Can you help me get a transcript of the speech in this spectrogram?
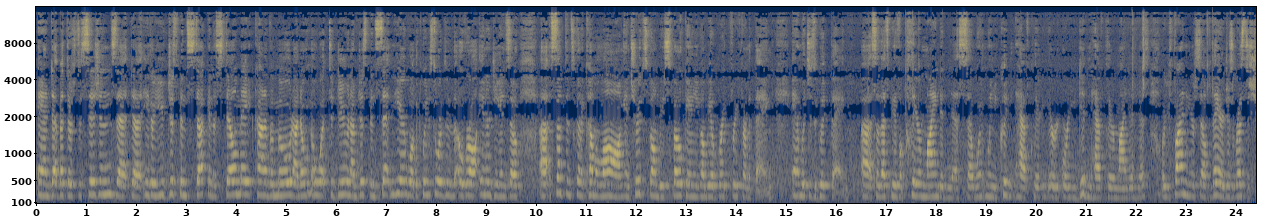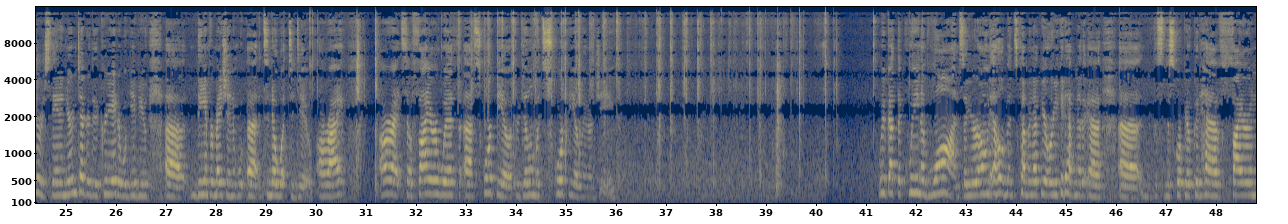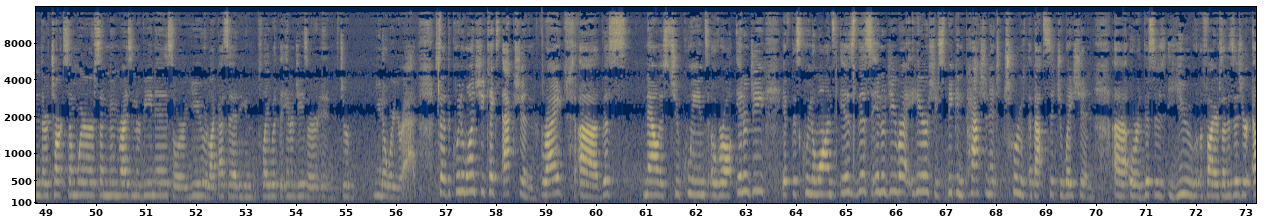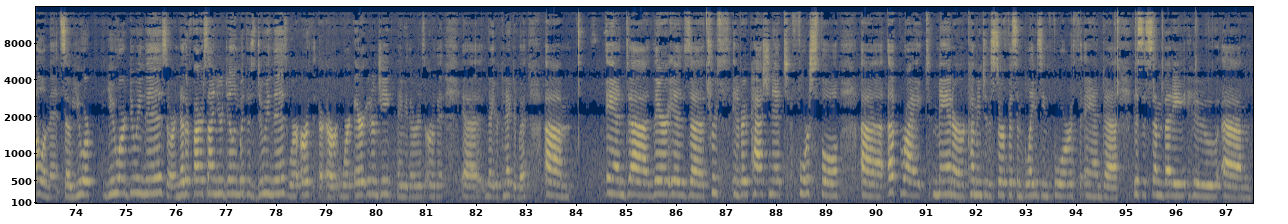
And uh, but there's decisions that uh, either you've just been stuck in a stalemate kind of a mode. I don't know what to do, and I've just been sitting here. Well, the Queen of Swords is the overall energy, and so uh, something's going to come along, and truth's going to be spoken. You're going to be able to break free from a thing, and which is a good thing. Uh, so that's beautiful. Clear-mindedness. So when, when you couldn't have clear, or, or you didn't have clear-mindedness, or you're finding yourself there, just rest assured, stand in your integrity. The Creator will give you uh, the information uh, to know what to do. All right. All right. So fire with uh, Scorpio. If you're dealing with Scorpio energy. We've got the Queen of Wands, so your own elements coming up here, or you could have another, uh, uh, the, the, Scorpio could have fire in their chart somewhere, Sun, Moon, Rising, or Venus, or you, or like I said, you can play with the energies, or it's your you know where you're at. So the Queen of Wands, she takes action, right? Uh, this now is two queens overall energy. If this Queen of Wands is this energy right here, she's speaking passionate truth about situation. Uh, or this is you, fire sign. This is your element. So you are you are doing this, or another fire sign you're dealing with is doing this. Where earth or, or where air energy, maybe there is earth uh, that you're connected with. Um, and uh, there is uh, truth in a very passionate, forceful, uh, upright manner coming to the surface and blazing forth. And uh, this is somebody who um,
